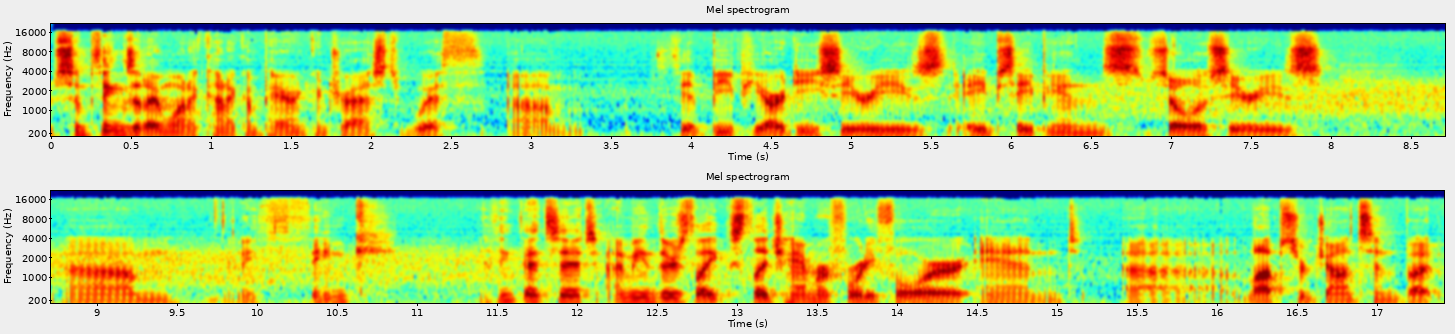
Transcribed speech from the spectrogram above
some things that I want to kind of compare and contrast with um, the BPRD series, Abe Sapien's solo series, um, and I think I think that's it. I mean, there's like Sledgehammer 44 and uh, Lobster Johnson, but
